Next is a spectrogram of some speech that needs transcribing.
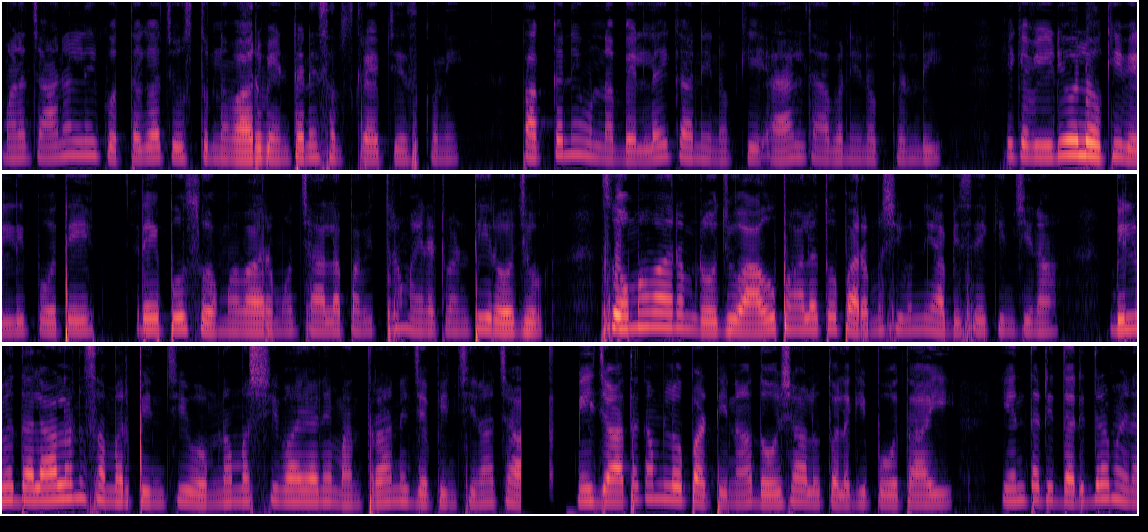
మన ఛానల్ని కొత్తగా చూస్తున్న వారు వెంటనే సబ్స్క్రైబ్ చేసుకొని పక్కనే ఉన్న బెల్ ఐకాన్ని నొక్కి ఆల్ ట్యాబ్ అని నొక్కండి. ఇక వీడియోలోకి వెళ్ళిపోతే రేపు సోమవారము చాలా పవిత్రమైనటువంటి రోజు. సోమవారం రోజు ఆవు పాలతో పరమశివుణ్ణి అభిషేకించిన బిల్వదళాలను సమర్పించి ఓం నమ శివాయ అనే మంత్రాన్ని జపించిన చా మీ జాతకంలో పట్టిన దోషాలు తొలగిపోతాయి. ఎంతటి దరిద్రమైన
